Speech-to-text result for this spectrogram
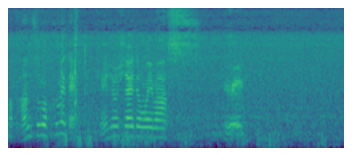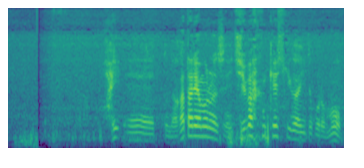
まあ、パンツも含めて検証したいと思います、えーはい、えー、っと、長谷山のですね、一番景色がいいところ、もうこ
